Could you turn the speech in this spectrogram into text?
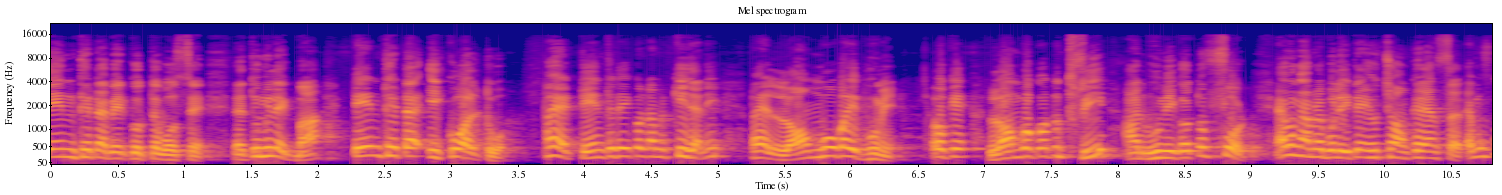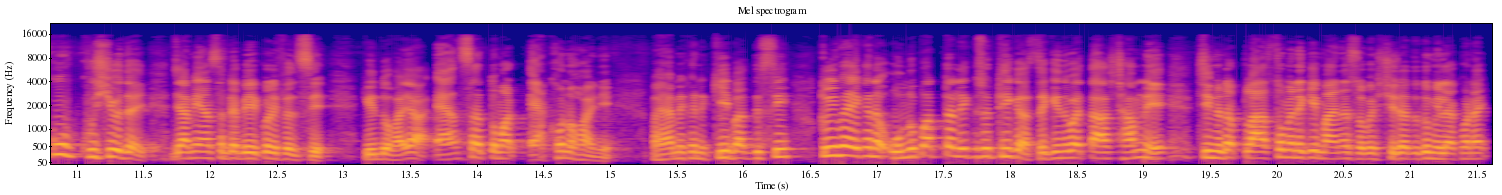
টেন থেটা বের করতে বসে তুমি লিখবা টেন থেটা ইকুয়াল টু ভাই টেন থেটা ইকুয়াল টু আমরা কি জানি? ভাই লম্ব বাই ভূমি। ওকে লম্ব কত? থ্রি আর ভূমি কত? ফোর এবং আমরা বলি এটাই হচ্ছে অঙ্কের অ্যান্সার এবং খুব খুশি হয়ে যাই যে আমি অ্যান্সারটা বের করে ফেলছি। কিন্তু ভাইয়া অ্যান্সার তোমার এখনও হয়নি। ভাই, আমি এখানে কি বাদ দিচ্ছি তুমি ভাই, এখানে অনুপাতটা লিখেছো, ঠিক আছে। কিন্তু ভাই, তার সামনে চিহ্নটা প্লাস হবে নাকি মাইনাস হবে সেটা তো তুমি লেখো নাই।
